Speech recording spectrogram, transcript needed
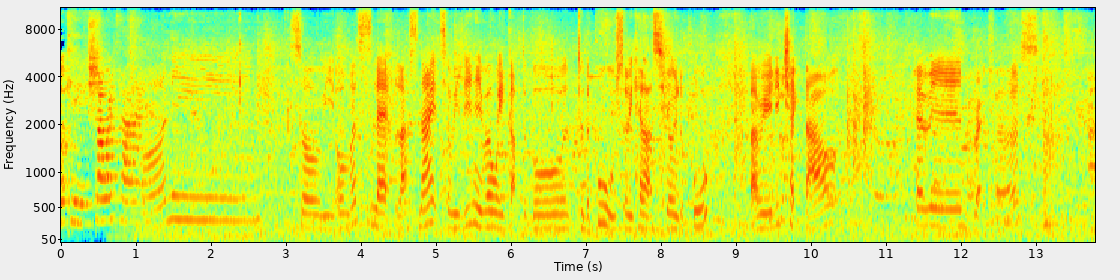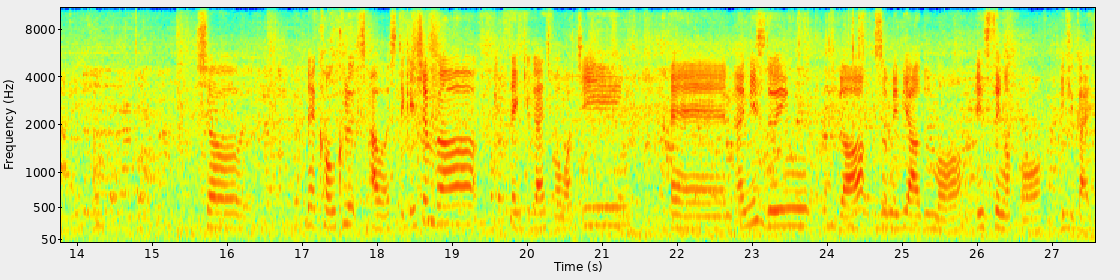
Okay, shower time. Morning. So we overslept last night, so we didn't even wake up to go to the pool, so we cannot show you the pool. But we already checked out, having breakfast. Hi. So that concludes our staycation vlog. Thank you guys for watching. And I miss doing vlogs, so maybe I'll do more in Singapore if you guys,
